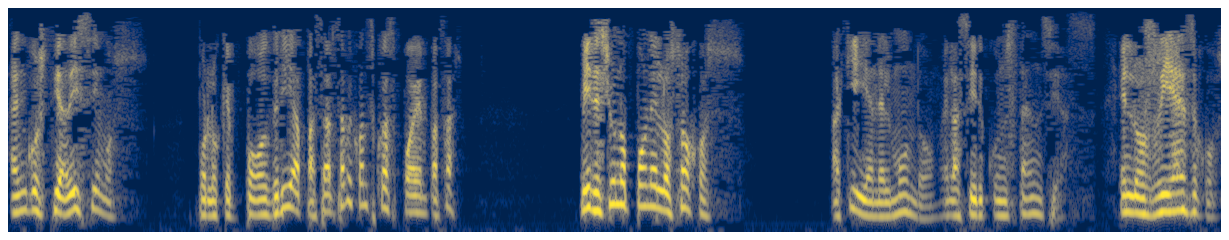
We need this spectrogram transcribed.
angustiadísimos por lo que podría pasar. ¿Sabe cuántas cosas pueden pasar? Mire, si uno pone los ojos aquí en el mundo, en las circunstancias, en los riesgos,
